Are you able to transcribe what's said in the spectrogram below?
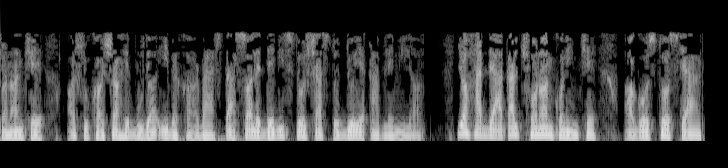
چنان که آشوکاشاه بودایی به کار بست در سال 262 قبل میلاد. یا حداقل چنان کنیم که آگوستوس کرد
